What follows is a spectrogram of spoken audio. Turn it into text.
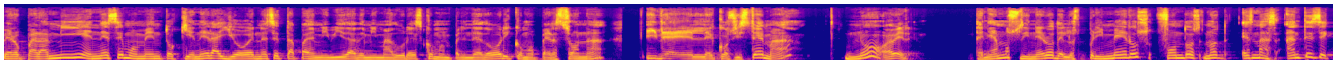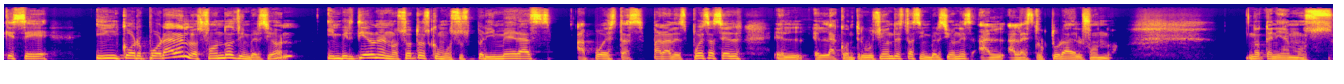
Pero para mí, en ese momento, quien era yo, en esa etapa de mi vida, de mi madurez como emprendedor y como persona y del ecosistema, no, a ver, teníamos dinero de los primeros fondos. No, es más, antes de que se incorporaran los fondos de inversión, invirtieron en nosotros como sus primeras apuestas para después hacer la contribución de estas inversiones a la estructura del fondo no teníamos,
